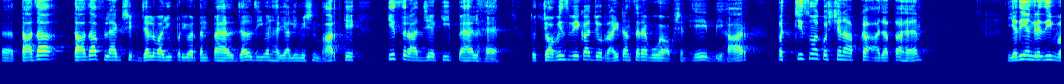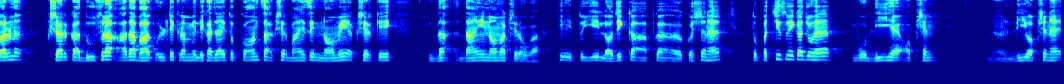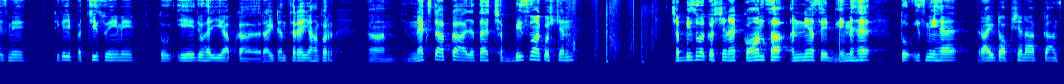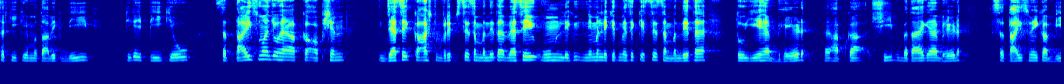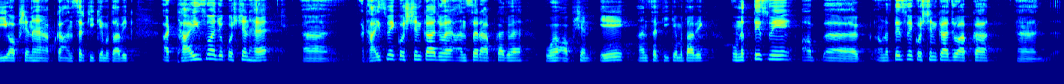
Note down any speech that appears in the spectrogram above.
ताज़ा ताज़ा फ्लैगशिप जलवायु परिवर्तन पहल जल जीवन हरियाली मिशन भारत के किस राज्य की पहल है? तो चौबीसवें का जो राइट आंसर है वो है ऑप्शन ए बिहार। पच्चीसवां क्वेश्चन आपका आ जाता है। यदि अंग्रेज़ी वर्ण अक्षर का दूसरा आधा भाग उल्टे क्रम में लिखा जाए तो कौन सा अक्षर बाएँ से नौवें अक्षर के दा, दाएँ नौवा अक्षर होगा? ठीक है तो ये लॉजिक का आपका क्वेश्चन है। तो पच्चीसवें का जो है वो डी है ऑप्शन डी ऑप्शन है इसमें, ठीक है जी पच्चीसवें में तो ए जो है ये आपका राइट आंसर है यहाँ पर। नेक्स्ट आपका आ जाता है छब्बीसवां क्वेश्चन। छब्बीसवा क्वेश्चन है, कौन सा अन्य से भिन्न है? तो इसमें है राइट ऑप्शन आपका आंसर की के मुताबिक बी, ठीक है जी, पी, क्यू। सत्ताईसवां जो है आपका ऑप्शन, जैसे कास्ट वृक्ष से संबंधित है, वैसे ही ऊन निम्नलिखित में से किससे संबंधित है? तो ये है भेड़, आपका शीप बताया गया है भेड़। सत्ताईसवें का बी ऑप्शन है आपका आंसर की के मुताबिक। अट्ठाईसवां जो क्वेश्चन है अट्ठाईसवें क्वेश्चन का जो है आंसर आपका जो है, वो है ऑप्शन ए आंसर की के मुताबिक। उनतीसवें उनतीसवें क्वेश्चन का जो आपका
